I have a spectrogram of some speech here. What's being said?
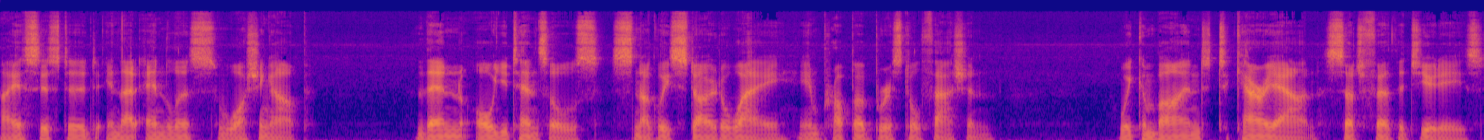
I assisted in that endless washing up then all utensils snugly stowed away in proper Bristol fashion. We combined to carry out such further duties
